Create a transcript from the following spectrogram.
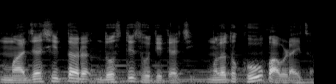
माझ्याशी तर दोस्तीच होती त्याची. मला तो खूप आवडायचा.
